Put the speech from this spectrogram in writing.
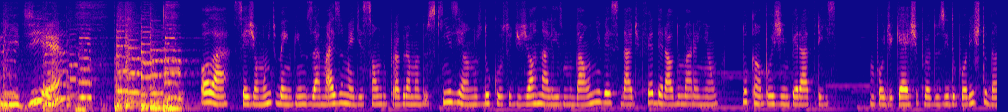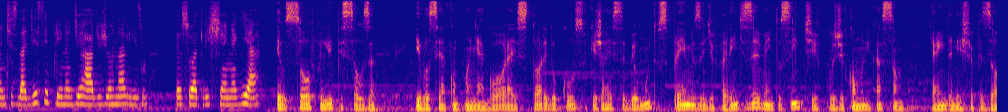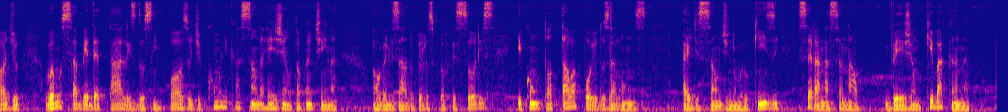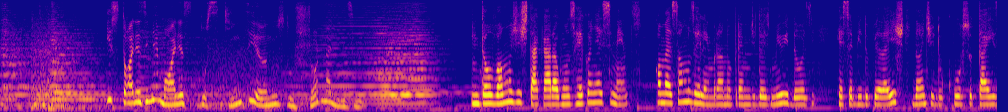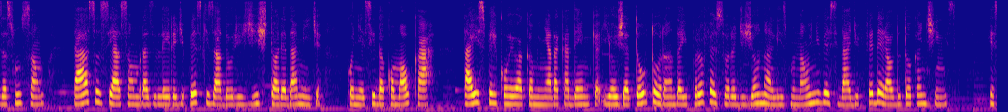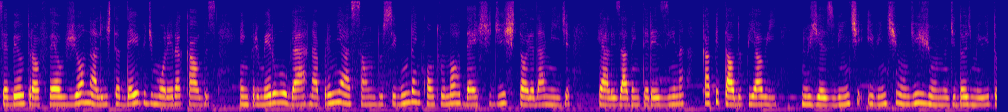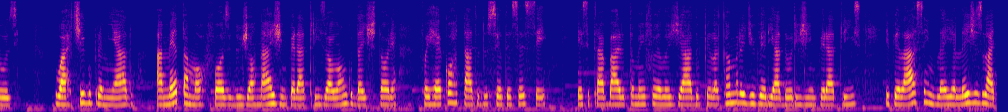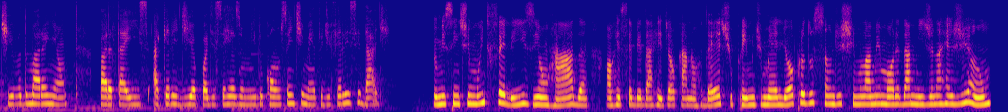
Lide é. Olá, sejam muito bem-vindos a mais uma edição do programa dos 15 anos do curso de jornalismo da Universidade Federal do Maranhão, do campus de Imperatriz, um podcast produzido por estudantes da disciplina de rádio jornalismo. Eu sou a Cristiane Aguiar. Eu sou Felipe Souza e você acompanha agora a história do curso que já recebeu muitos prêmios em diferentes eventos científicos de comunicação. E ainda neste episódio, vamos saber detalhes do simpósio de comunicação da região Tocantina, organizado pelos professores e com o total apoio dos alunos. A edição de número 15 será nacional. Vejam que bacana! Histórias e memórias dos 15 anos do jornalismo. Então vamos destacar alguns reconhecimentos. Começamos relembrando o prêmio de 2012, recebido pela estudante do curso Thais Assunção, da Associação Brasileira de Pesquisadores de História da Mídia, conhecida como ALCAR. Thais percorreu a caminhada acadêmica e hoje é doutoranda e professora de jornalismo na Universidade Federal do Tocantins recebeu o troféu jornalista David Moreira Caldas, em primeiro lugar na premiação do segundo Encontro Nordeste de História da Mídia, realizado em Teresina, capital do Piauí, nos dias 20 e 21 de junho de 2012. O artigo premiado, A Metamorfose dos Jornais de Imperatriz ao longo da História, foi recortado do seu TCC esse trabalho também foi elogiado pela Câmara de Vereadores de Imperatriz e pela Assembleia Legislativa do Maranhão. Para Thaís, aquele dia pode ser resumido com um sentimento de felicidade. Eu me senti muito feliz e honrada ao receber da Rede Alcar Nordeste o prêmio de melhor produção de estímulo à memória da mídia na região,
